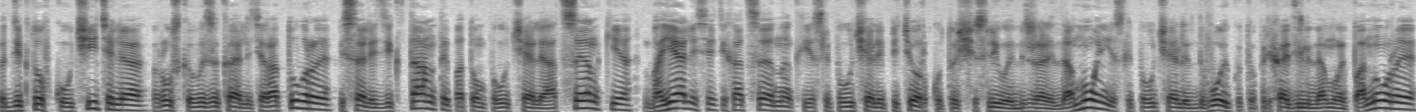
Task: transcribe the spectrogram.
под диктовку учителя русского языка и литературы писали диктанты, потом получали оценки, боялись этих оценок. Если получали пятерку, то счастливые бежали домой. Если получали двойку, то приходили домой понурые.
